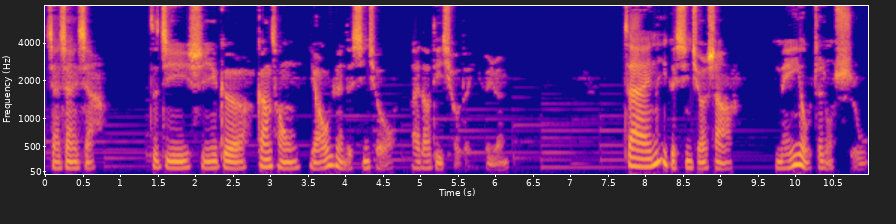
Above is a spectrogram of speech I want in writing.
想象一下，自己是一个刚从遥远的星球来到地球的一个人，在那个星球上没有这种食物，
